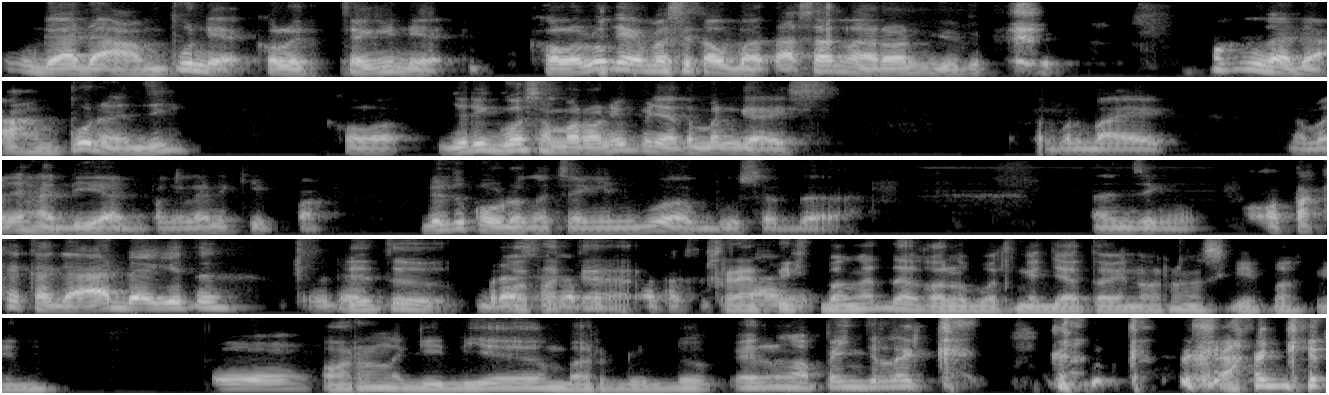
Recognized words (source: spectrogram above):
nggak ada ampun ya kalau cengin ya. Kalau lu kayak masih tahu batasan lah Ron gitu. Kipak nggak ada ampun anjing? Kalau jadi gue sama Roni punya teman guys. Teman baik. Namanya Hadian panggilannya kipak. Dia tuh kalau udah ngecengin gue buset dah anjing otaknya kagak ada gitu. Udah berasa otaknya otak kreatif banget dah kalau buat ngejatoin orang si Kipak ini iya. Orang lagi diem baru duduk. Eh lu ngapain jelek? Kan kaget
